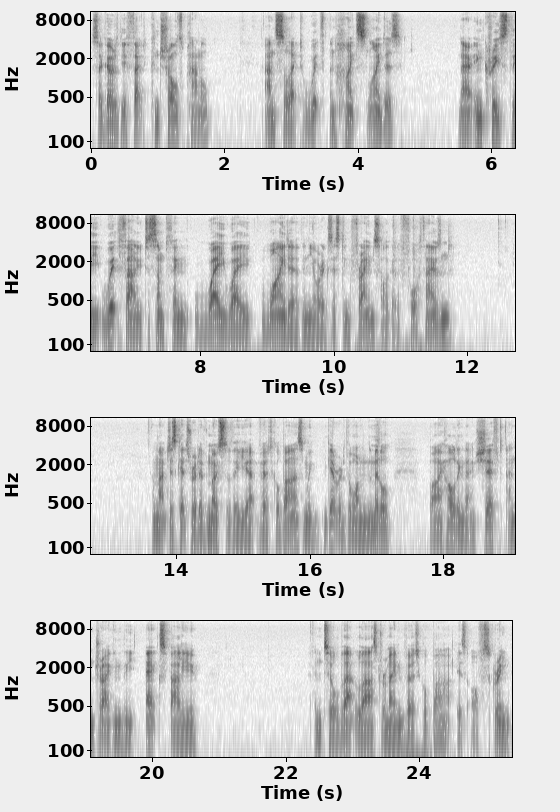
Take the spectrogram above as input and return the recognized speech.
So go to the Effect Controls panel and select width and height sliders. Now increase the width value to something way, way wider than your existing frame. So I'll go to 4000. And that just gets rid of most of the uh, vertical bars. And we can get rid of the one in the middle by holding down shift and dragging the X value until that last remaining vertical bar is off screen.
